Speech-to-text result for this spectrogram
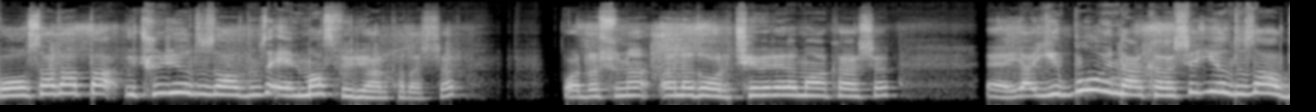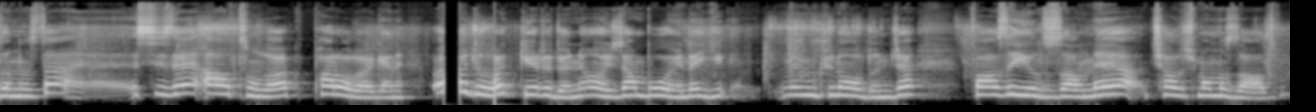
Bolsa'da hatta 3. yıldız aldığınızda elmas veriyor arkadaşlar. Bu arada şunu öne doğru çevirelim arkadaşlar. E, ya bu oyunda arkadaşlar yıldız aldığınızda e, size altın olarak para olarak yani ödül olarak geri dönüyor. O yüzden bu oyunda mümkün olduğunca fazla yıldız almaya çalışmamız lazım.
